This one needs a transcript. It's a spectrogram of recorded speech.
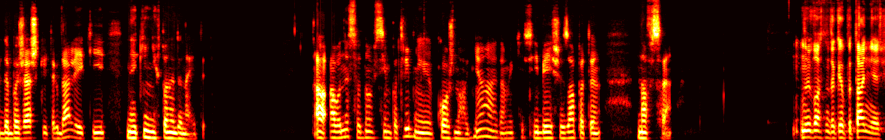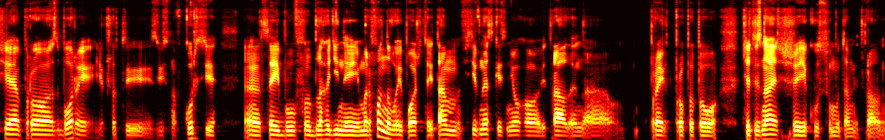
ДБЖшки і так далі, які, на які ніхто не донейтить. А а вони все одно всім потрібні кожного дня, там якісь і більші запити на все. Ну і власне таке питання ще про збори. Якщо ти, звісно, в курсі, е, цей був благодійний марафон нової пошти, і там всі внески з нього відправили на проєкт про ППО. Чи ти знаєш, яку суму там відправили?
